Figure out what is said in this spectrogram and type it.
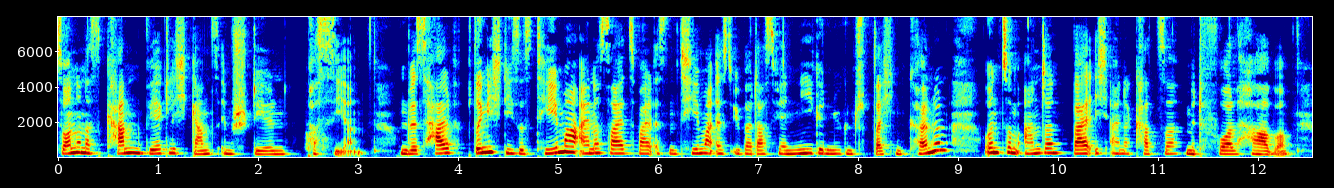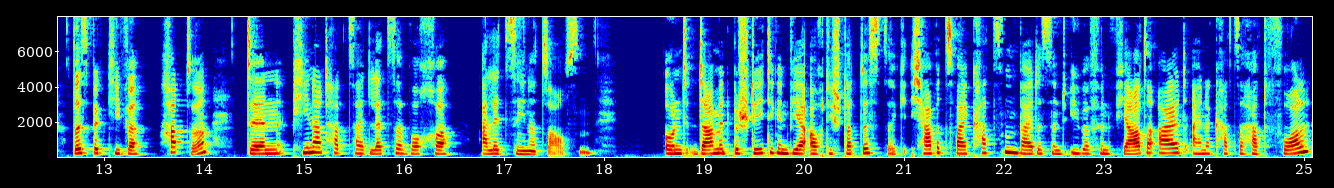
sondern es kann wirklich ganz im Stillen passieren. Und weshalb bringe ich dieses Thema? Einerseits, weil es ein Thema ist, über das wir nie genügend sprechen können und zum anderen, weil ich eine Katze mit Fall habe, respektive hatte, denn Peanut hat seit letzter Woche alle Zähne draußen. Und damit bestätigen wir auch die Statistik. Ich habe zwei Katzen, beide sind über fünf Jahre alt. Eine Katze hat voll,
